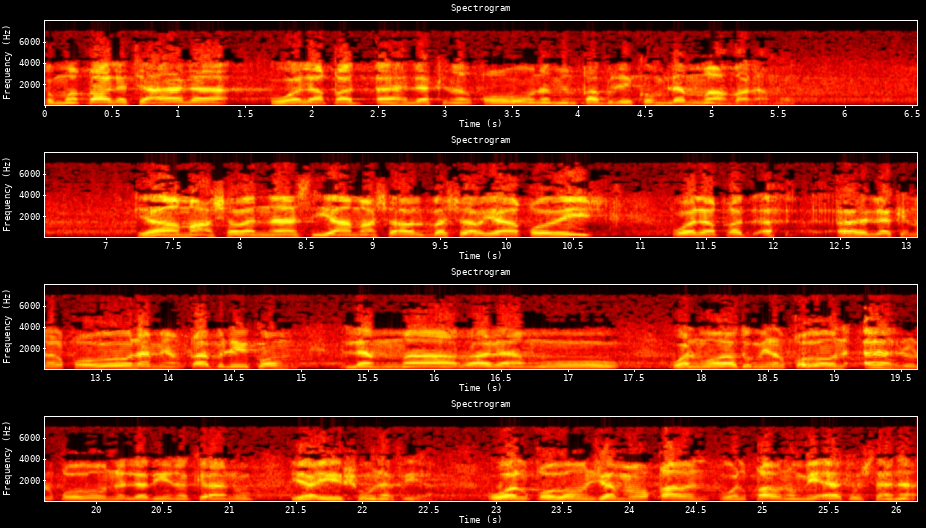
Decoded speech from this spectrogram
ثم قال تعالى ولقد أهلكنا القرون من قبلكم لما ظلموا. يا معشر الناس يا معشر البشر يا قريش ولقد أهلكنا القرون من قبلكم لما ظلموا. والمراد من القرون أهل القرون الذين كانوا يعيشون فيها. والقرون جمع قرن والقرن مئة سنة.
